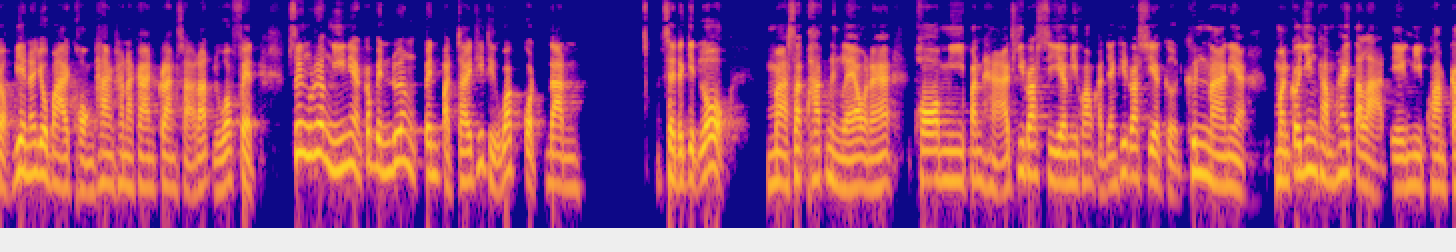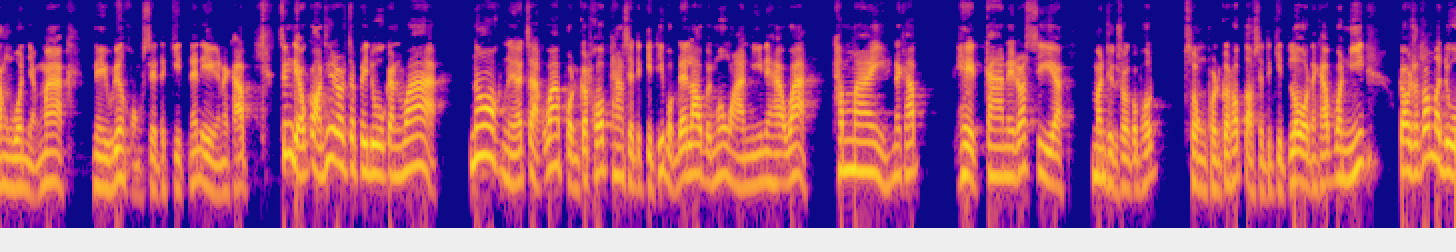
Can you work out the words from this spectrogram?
ดอกเบี้ยนโยบายของทางธนาคารกลางสหรัฐหรือว่าเฟดซึ่งเรื่องนี้เนี่ยก็เป็นเรื่องเป็นปัจจัยที่ถือว่ากดดันเศรษฐกิจโลก มาสักพักหนึ่งแล้วนะฮะพอมีปัญหาที่รัสเซียมีความขัดแย้งที่รัสเซียเกิดขึ้นมาเนี่ยมันก็ยิ่งทำให้ตลาดเองมีความกังวลอย่างมากในเรื่องของเศรษฐกิจนั่นเองนะครับซึ่งเดี๋ยวก่อนที่เราจะไปดูกันว่านอกเหนือจากว่าผลกระทบทางเศรษฐกิจที่ผมได้เล่าไปเมื่อวานนี้นะฮะว่าทำไมนะครับเหตุการณ์ในรัสเซียมันถึงส่งกระทบส่งผลกระทบต่อเศรษฐกิจโลกนะครับ วันนี้เราจะต้องมาดู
